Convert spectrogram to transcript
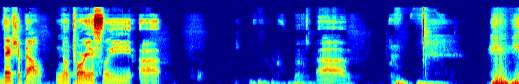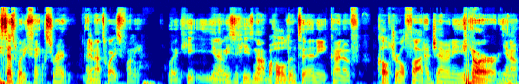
Dave Chappelle, notoriously uh, uh, he says what he thinks, right? And Yeah. that's why he's funny. Like he, you know, he's he's not beholden to any kind of cultural thought hegemony, or you know,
